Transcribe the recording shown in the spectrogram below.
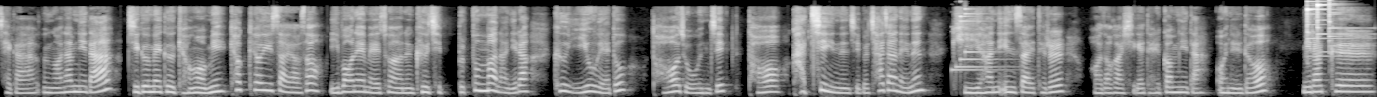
제가 응원합니다. 지금의 그 경험이 켜켜이 쌓여서 이번에 매수하는 그 집뿐만 아니라 그 이후에도 더 좋은 집, 더 가치 있는 집을 찾아내는 귀한 인사이트를 얻어가시게 될 겁니다. 오늘도 미라클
